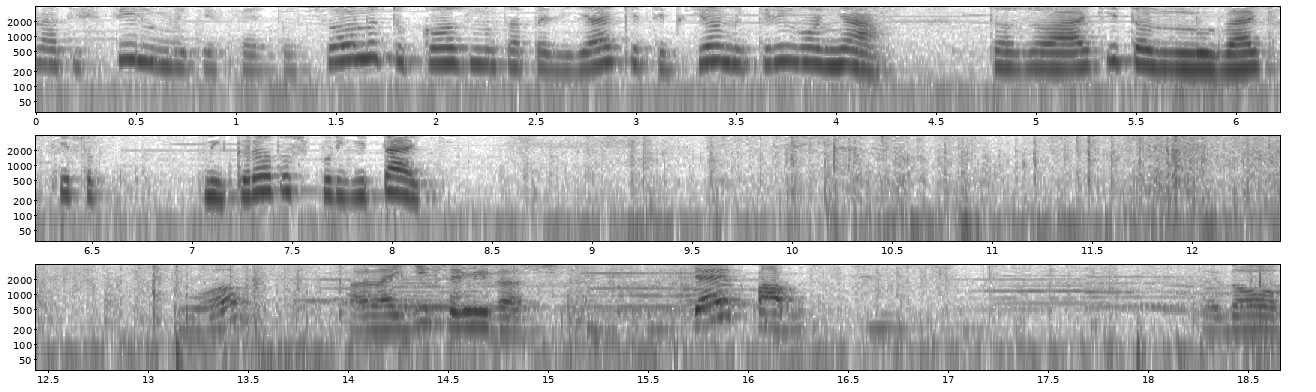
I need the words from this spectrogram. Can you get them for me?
να τη στείλουμε και φέτος σε όλο του κόσμου τα παιδιά και την πιο μικρή γωνιά. Το ζωάκι, το λουλουδάκι και το μικρό το σπουργητάκι. Ουα, Αλλαγή σελίδας. Και πάμε. Εδώ.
